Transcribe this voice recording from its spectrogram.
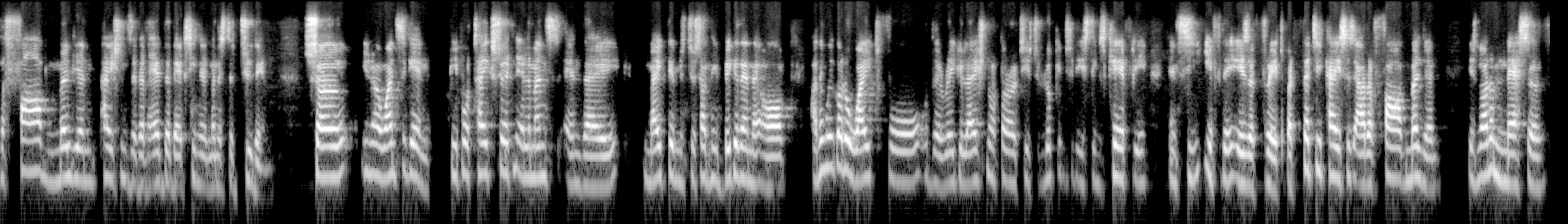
the 5 million patients that have had the vaccine administered to them. So, you know, once again, people take certain elements and they make them into something bigger than they are. I think we've got to wait for the regulation authorities to look into these things carefully and see if there is a threat. But 30 cases out of 5 million is not a massive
